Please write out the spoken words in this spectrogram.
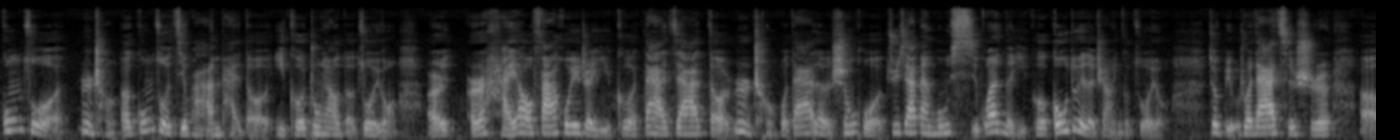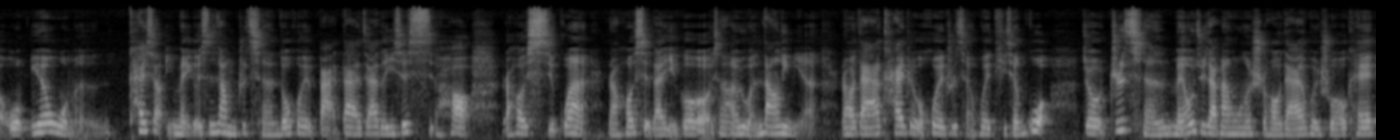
工作日程呃工作计划安排的一个重要的作用，而而还要发挥着一个大家的日程或大家的生活居家办公习惯的一个勾兑的这样一个作用。就比如说，大家其实，呃，我因为我们开项每个新项目之前都会把大家的一些喜好，然后习惯，然后写在一个相当于文档里面，然后大家开这个会之前会提前过。就之前没有居家办公的时候，大家会说，OK，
